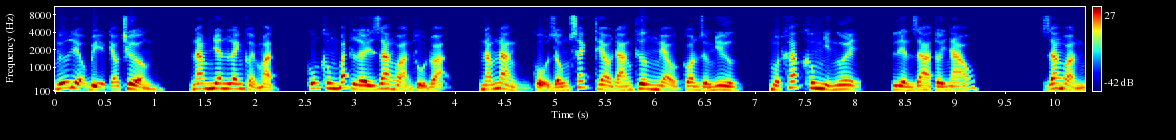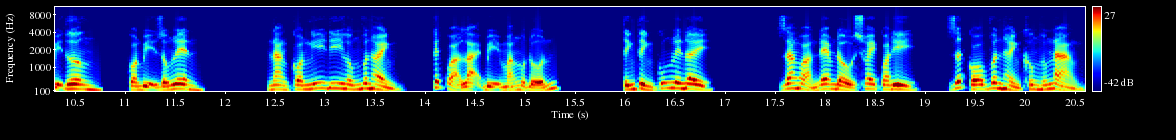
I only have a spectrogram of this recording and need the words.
Ngữ điệu bị kéo trường, nam nhân lanh khởi mặt, cũng không bắt lấy Giang Hoản thủ đoạn, nắm nàng cổ giống sách theo đáng thương mèo con dường như, một khắc không nhìn ngươi, liền ra tới nháo. Giang Hoản bị thương, còn bị giống lên. Nàng còn nghĩ đi hống vân hành, kết quả lại bị mắng một đốn. Tính tình cũng lên đây. Giang Hoản đem đầu xoay qua đi, rất có vân hành không hống nàng,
